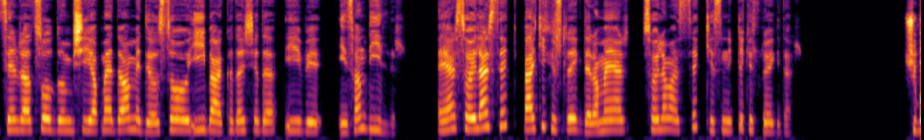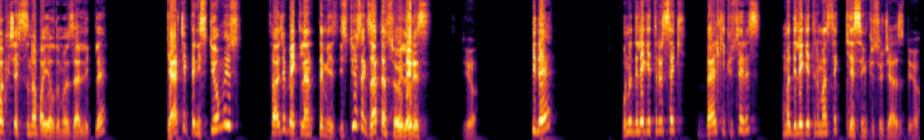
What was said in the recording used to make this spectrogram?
senin rahatsız olduğun bir şey yapmaya devam ediyorsa o iyi bir arkadaş ya da iyi bir insan değildir. Eğer söylersek belki küslüğe gider ama eğer söylemezsek kesinlikle küslüğe gider. Şu bakış açısına bayıldım özellikle. Gerçekten istiyor muyuz? Sadece beklentide miyiz? İstiyorsak zaten söyleriz diyor. Bir de bunu dile getirirsek belki küseriz ama dile getirmezsek kesin küseceğiz diyor.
